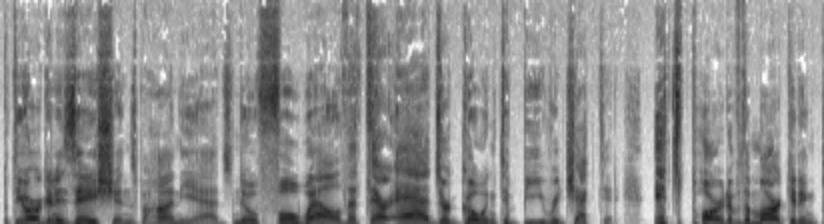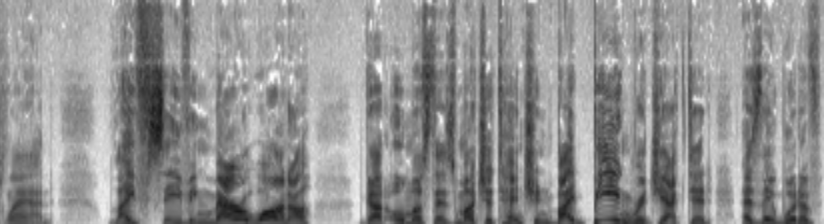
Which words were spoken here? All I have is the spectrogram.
But the organizations behind the ads know full well that their ads are going to be rejected. It's part of the marketing plan. Life saving marijuana got almost as much attention by being rejected as they would have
